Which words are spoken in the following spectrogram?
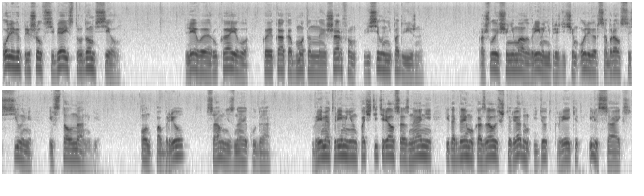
Оливер пришел в себя и с трудом сел. Левая рука его, кое-как обмотанная шарфом, висела неподвижно. Прошло еще немало времени, прежде чем Оливер собрался с силами и встал на ноги. Он побрел, сам не зная куда. Время от времени он почти терял сознание, и тогда ему казалось, что рядом идет Крекет или Сайкс.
